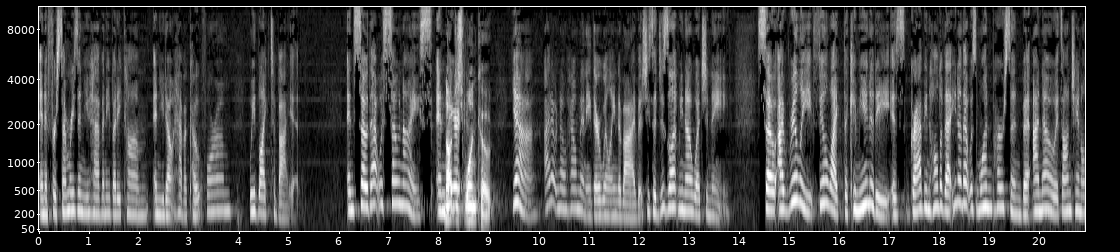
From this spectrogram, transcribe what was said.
And if for some reason you have anybody come and you don't have a coat for them, we'd like to buy it. And so that was so nice. And not just one coat, yeah, I don't know how many they're willing to buy, but she said, just let me know what you need. So I really feel like the community is grabbing hold of that. You know, that was one person, but I know it's on Channel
